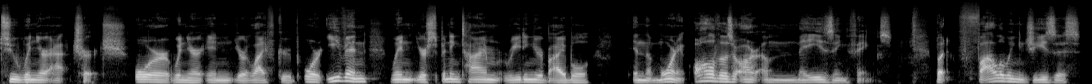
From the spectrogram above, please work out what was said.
to when you're at church or when you're in your life group or even when you're spending time reading your Bible in the morning. All of those are amazing things. But following Jesus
